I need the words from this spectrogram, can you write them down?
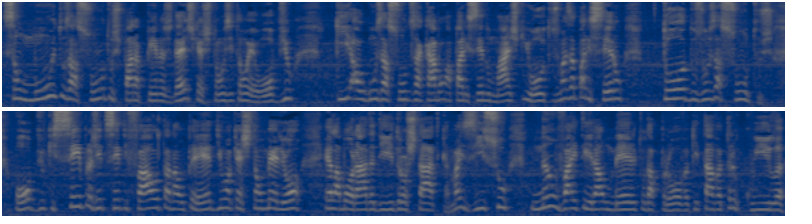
São muitos assuntos para apenas 10 questões, então é óbvio que alguns assuntos acabam aparecendo mais que outros, mas apareceram todos os assuntos. Óbvio que sempre a gente sente falta na UPE de uma questão melhor elaborada de hidrostática, mas isso não vai tirar o mérito da prova que estava tranquila,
